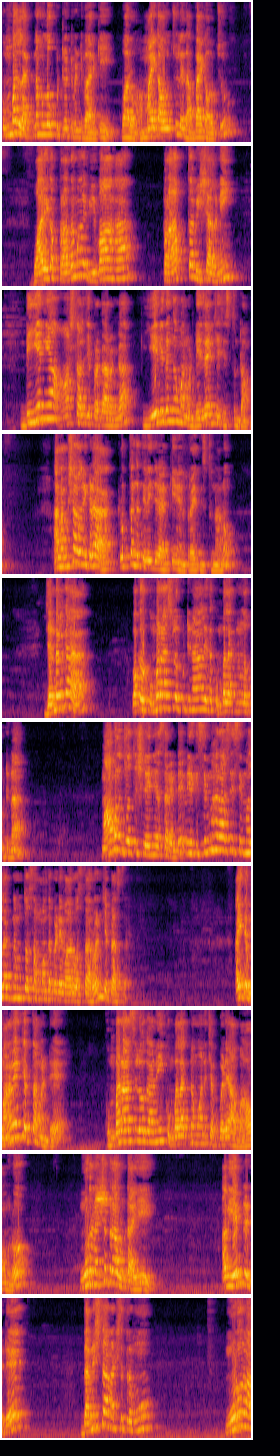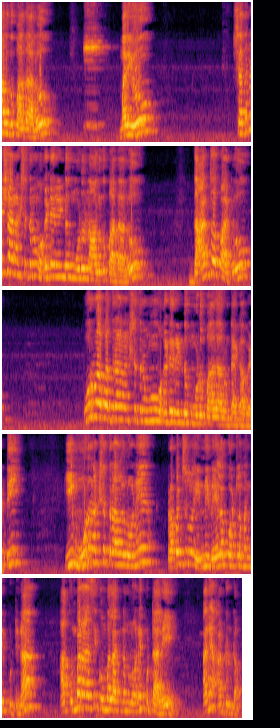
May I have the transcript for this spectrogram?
కుంభ లగ్నంలో పుట్టినటువంటి వారికి వారు అమ్మాయి కావచ్చు లేదా అబ్బాయి కావచ్చు వారి యొక్క ప్రథమ వివాహ ప్రాప్త విషయాలని డిఎన్ఏ ఆస్ట్రాలజీ ప్రకారంగా ఏ విధంగా మనం డిజైన్ చేసి ఇస్తుంటాం అన్న అంశాలను ఇక్కడ క్లుప్తంగా తెలియజేయడానికి నేను ప్రయత్నిస్తున్నాను. జనరల్గా ఒకరు కుంభరాశిలో పుట్టినా లేదా కుంభలగ్నంలో పుట్టినా మామూలు జ్యోతిష్యులు ఏం చేస్తారంటే వీరికి సింహరాశి సింహలగ్నంతో సంబంధపడే వారు వస్తారు అని చెప్పేస్తారు. అయితే మనం ఏం చెప్తామంటే కుంభరాశిలో కానీ కుంభలగ్నము అని చెప్పబడే ఆ భావంలో మూడు నక్షత్రాలు ఉంటాయి. అవి ఏమిటంటే ధనిష్ట నక్షత్రము మూడు నాలుగు పాదాలు మరియు శతభిష నక్షత్రం ఒకటి రెండు మూడు నాలుగు పాదాలు. దాంతోపాటు పూర్వభద్ర నక్షత్రము ఒకటి రెండు మూడు పాదాలు ఉంటాయి కాబట్టి ఈ మూడు నక్షత్రాలలోనే ప్రపంచంలో ఎన్ని వేల కోట్ల మంది పుట్టినా ఆ కుంభరాశి కుంభలగ్నంలోనే పుట్టాలి అని అంటుంటాం.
